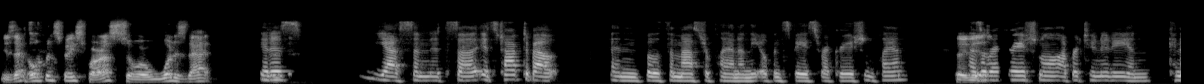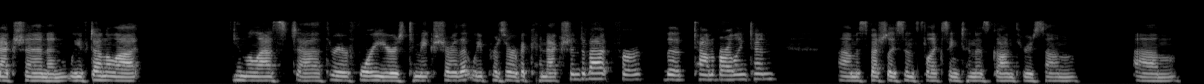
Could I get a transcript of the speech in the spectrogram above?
is that open space for us, or what is that? It is, yes, and it's uh, it's talked about in both the master plan and the open space recreation plan It as is. a recreational opportunity and connection. And we've done a lot in the last uh, three or four years to make sure that we preserve a connection to that for the town of Arlington, um, especially since Lexington has gone through some, um,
